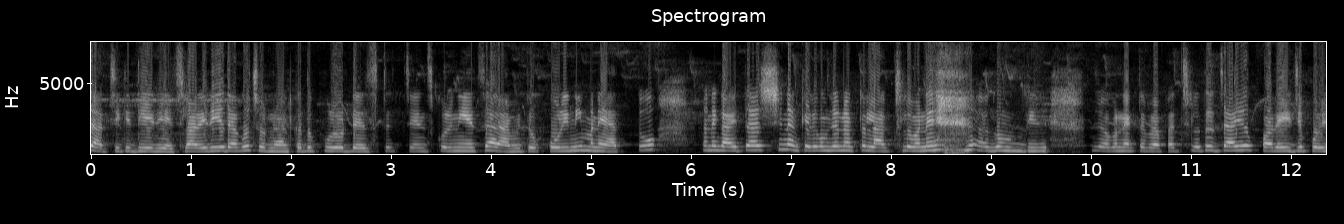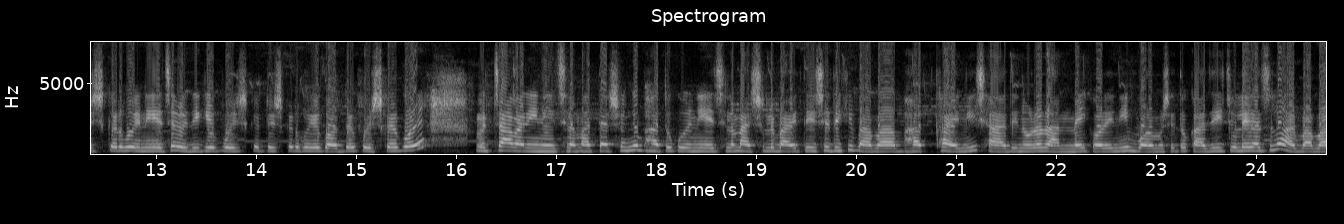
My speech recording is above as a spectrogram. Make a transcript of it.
চার্জিকে দিয়ে দিয়েছিল। আর এদিকে দেখো ছোট নাটকা তো পুরো ড্রেসটা চেঞ্জ করে নিয়েছে। আর আমি তো করিনি মানে এত মানে গাড়িতে আসছি না, কীরকম যেন একটা লাগছিল মানে একদম যখন একটা ব্যাপার ছিল। তো যাই হোক, পরে এই যে পরিষ্কার হয়ে নিয়েছে, আর ওইদিকে পরিষ্কার টরিষ্কার হয়ে গদ্দার পরিষ্কার করে চা বানিয়ে নিয়েছিলাম। আর তার সঙ্গে ভাতও করে নিয়েছিলাম। আসলে বাড়িতে এসে দেখি বাবা ভাত খায়নি, সারাদিন ওরা রান্নাই করেনি। বড়মশাই তো কাজেই চলে গেছিল, আর বাবা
